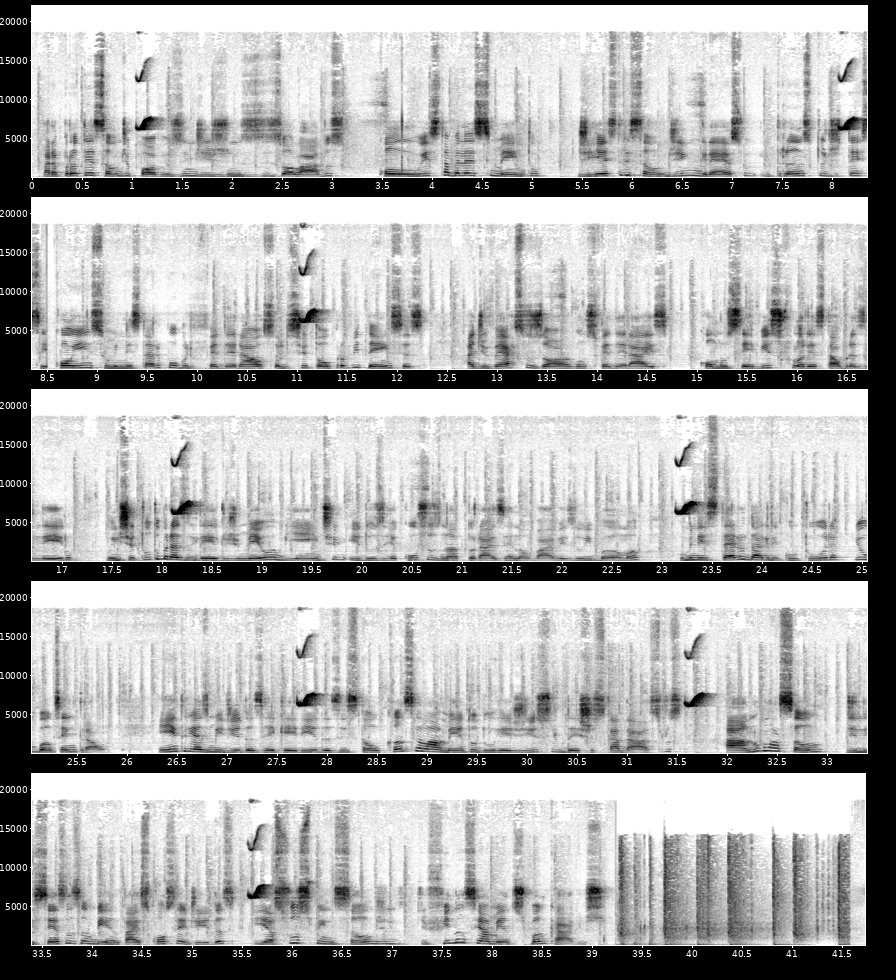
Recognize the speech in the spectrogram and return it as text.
para proteção de povos indígenas isolados com o estabelecimento de restrição de ingresso e trânsito de terceiros. Com isso, o Ministério Público Federal solicitou providências a diversos órgãos federais, como o Serviço Florestal Brasileiro, o Instituto Brasileiro de Meio Ambiente e dos Recursos Naturais Renováveis, o IBAMA, o Ministério da Agricultura e o Banco Central. Entre as medidas requeridas estão o cancelamento do registro destes cadastros, a anulação de licenças ambientais concedidas e a suspensão de, de financiamentos bancários.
